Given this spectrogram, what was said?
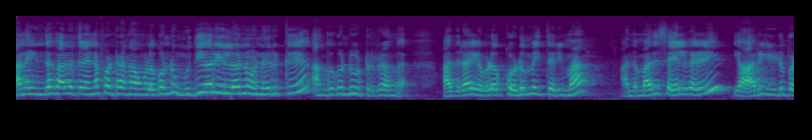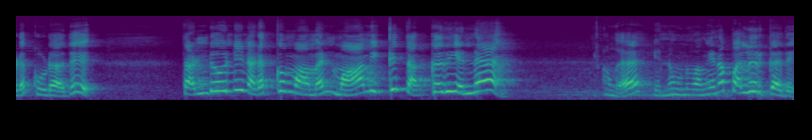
ஆனால் இந்த காலத்தில் என்ன பண்ணுறாங்க அவங்கள கொண்டு முதியோர் இல்லைன்னு ஒன்று இருக்குது அங்கே கொண்டு விட்டுறாங்க அதெல்லாம் எவ்வளோ கொடுமை தெரியுமா? அந்த மாதிரி செயல்களில் யாரும் ஈடுபடக்கூடாது. தண்டூண்டி நடக்கும் மாமன் மாமிக்கு தக்கது என்ன? அவங்க என்ன உண்ணுவாங்க? ஏன்னா பல்லு இருக்காது.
